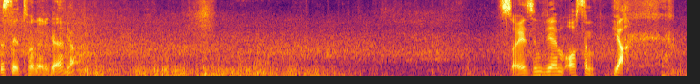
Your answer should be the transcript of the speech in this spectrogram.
Das ist der Tunnel, gell? Ja. So, jetzt sind wir im Osten. Ja.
